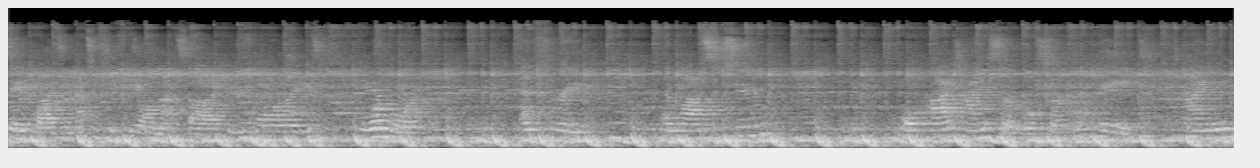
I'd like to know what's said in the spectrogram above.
Visualizing. That's what you feel on that side. Three more. Four more. And three. And last two. Hold high, tiny circle. Circle eight. Tiny.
